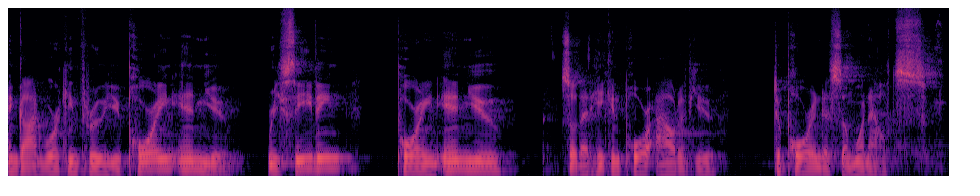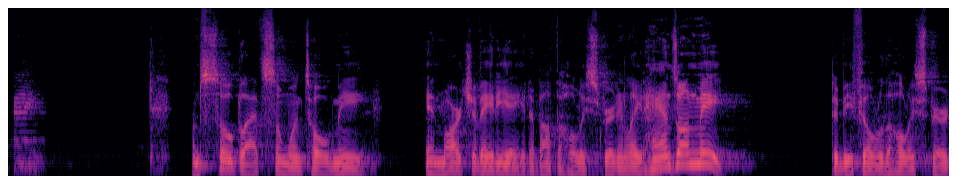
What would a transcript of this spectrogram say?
and God working through you, pouring in you, receiving, pouring in you, so that He can pour out of you to pour into someone else. I'm so glad someone told me in March of 88 about the Holy Spirit and laid hands on me to be filled with the Holy Spirit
